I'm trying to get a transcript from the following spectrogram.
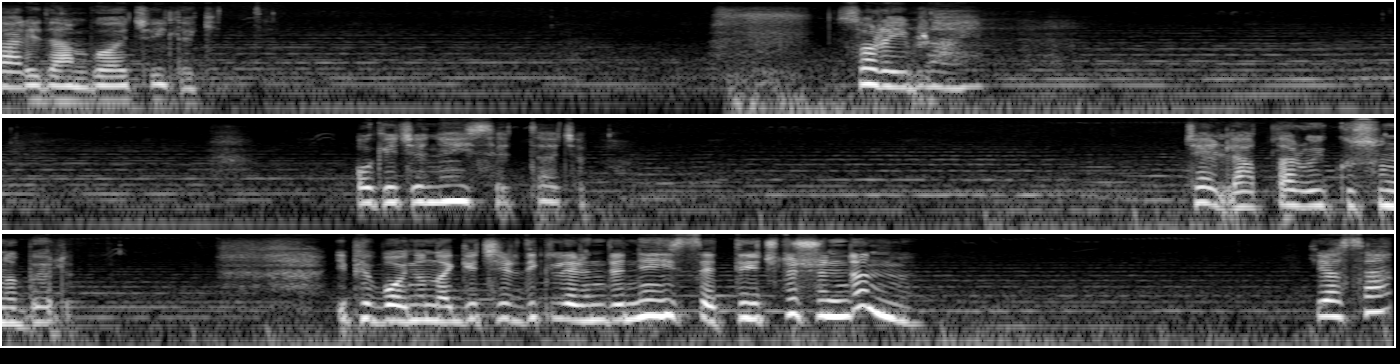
Validem bu acıyla gitti. Sonra İbrahim. O gece ne hissetti acaba? Cellatlar uykusunu bölüp ipi boynuna geçirdiklerinde ne hissetti hiç düşündün mü? Ya sen?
